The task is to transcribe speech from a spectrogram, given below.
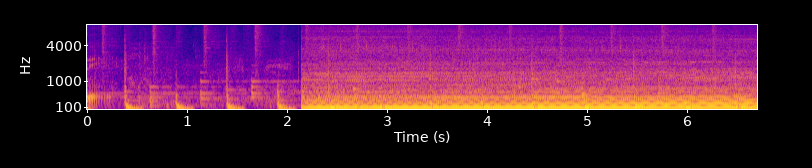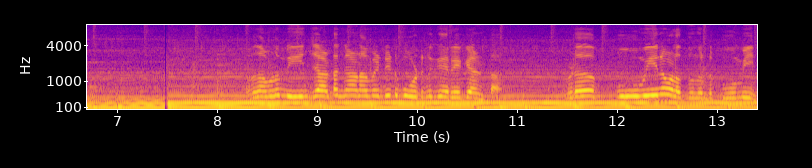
way. അപ്പോൾ നമ്മൾ മീൻചാട്ടം കാണാൻ വേണ്ടിയിട്ട് ബോട്ടിൽ കയറിയൊക്കെയാണ് കേട്ടോ ഇവിടെ പൂമീനെ വളർത്തുന്നുണ്ട് പൂമീൻ.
